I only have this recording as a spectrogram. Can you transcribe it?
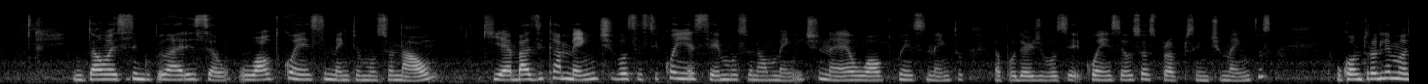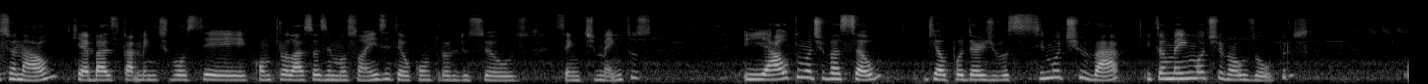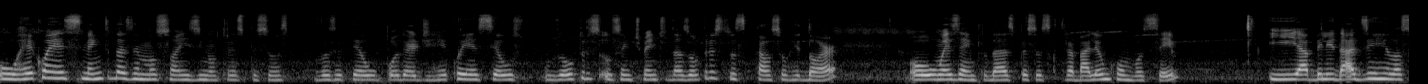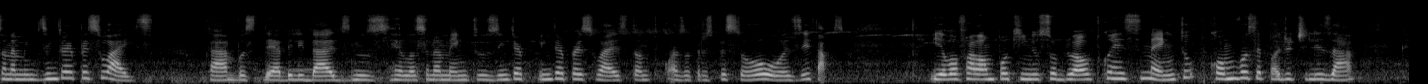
Então, esses cinco pilares são o autoconhecimento emocional, que é basicamente você se conhecer emocionalmente, né? O autoconhecimento é o poder de você conhecer os seus próprios sentimentos. O controle emocional, que é basicamente você controlar suas emoções e ter o controle dos seus sentimentos. E a automotivação, que é o poder de você se motivar e também motivar os outros. O reconhecimento das emoções em outras pessoas, você ter o poder de reconhecer os, os outros, os sentimentos das outras pessoas que estão ao seu redor. Ou um exemplo das pessoas que trabalham com você e habilidades em relacionamentos interpessoais, tá? Você ter habilidades nos relacionamentos inter, interpessoais, tanto com as outras pessoas e tal. E eu vou falar um pouquinho sobre o autoconhecimento, como você pode utilizar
